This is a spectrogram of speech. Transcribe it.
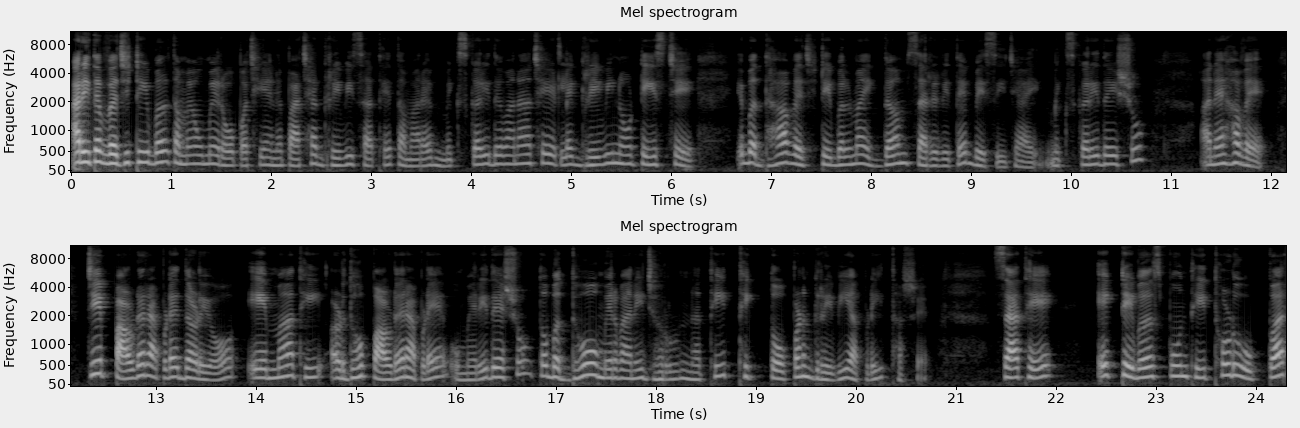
આ રીતે વેજીટેબલ તમે ઉમેરો પછી એને પાછા ગ્રેવી સાથે તમારે મિક્સ કરી દેવાના છે એટલે ગ્રેવીનો ટેસ્ટ છે એ બધા વેજીટેબલમાં એકદમ સારી રીતે બેસી જાય. મિક્સ કરી દઈશું અને હવે જે પાવડર આપણે દળ્યો એમાંથી અડધો પાવડર આપણે ઉમેરી દઈશું તો બધો ઉમેરવાની જરૂર નથી થીક તો પણ ગ્રેવી આપણી થશે. સાથે એક ટેબલ સ્પૂનથી થોડું ઉપર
